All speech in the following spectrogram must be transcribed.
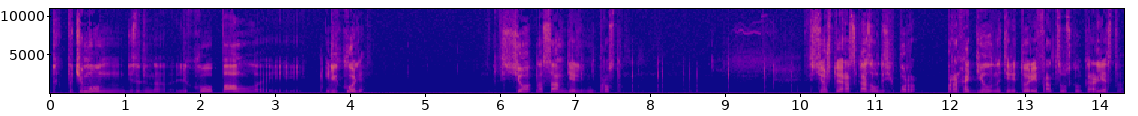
Так почему он действительно легко пал и, и легко ли? Все на самом деле непросто. Все, что я рассказывал до сих пор, проходило на территории французского королевства.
